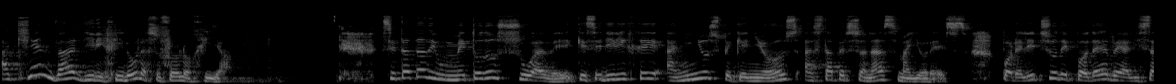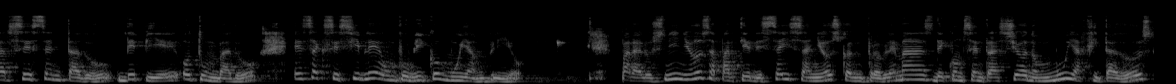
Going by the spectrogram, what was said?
¿A quién va dirigido la sofrología? Se trata de un método suave que se dirige a niños pequeños hasta personas mayores. Por el hecho de poder realizarse sentado, de pie o tumbado, es accesible a un público muy amplio. Para los niños a partir de seis años con problemas de concentración o muy agitados,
